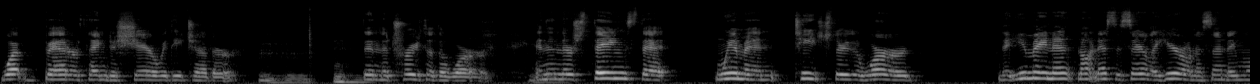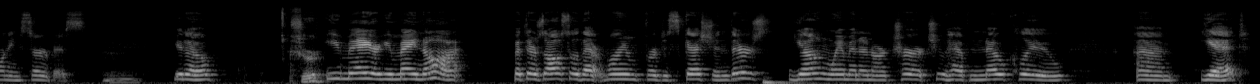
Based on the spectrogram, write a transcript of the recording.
what better thing to share with each other mm-hmm. Mm-hmm. than the truth of the word? And then mm-hmm. there's things that women teach through the word that you may ne- not necessarily hear on a Sunday morning service. You know, Sure. you may or you may not, but there's also that room for discussion. There's young women in our church who have no clue um, yet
